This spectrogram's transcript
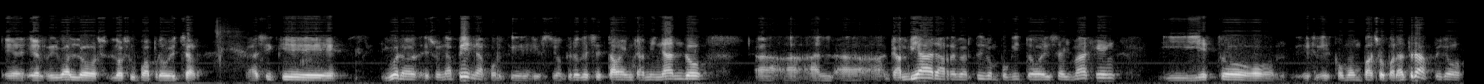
eh, el rival los, los supo aprovechar. Así que, y bueno, es una pena porque yo creo que se estaba encaminando a, cambiar, a revertir un poquito esa imagen y esto es, como un paso para atrás, pero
